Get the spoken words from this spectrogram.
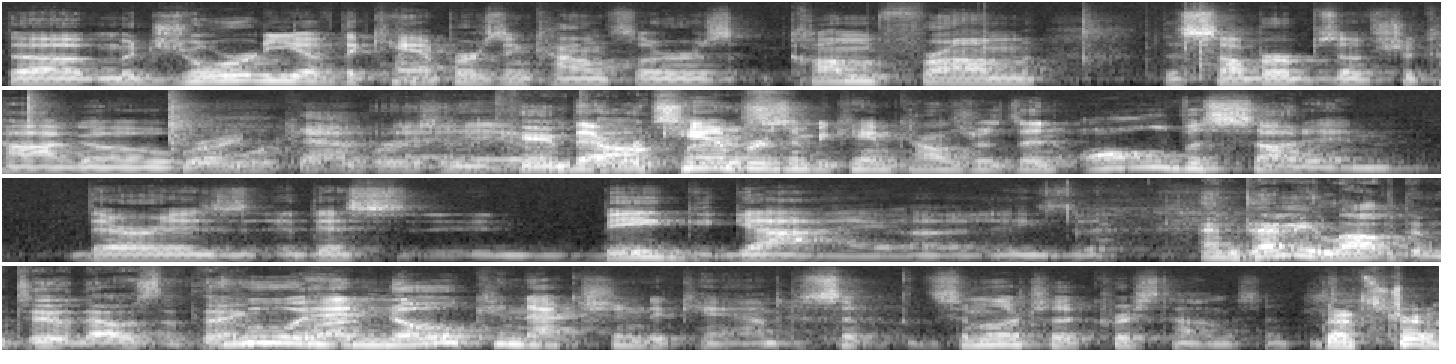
The majority of the campers and counselors come from the suburbs of Chicago. Right. We're campers and uh, became that were counselors. campers and became counselors. Then all of a sudden, there is this big guy. Uh, he's And Denny loved him too. That was the thing. who had no connection to camp, sim- similar to Chris Thomason. That's true.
